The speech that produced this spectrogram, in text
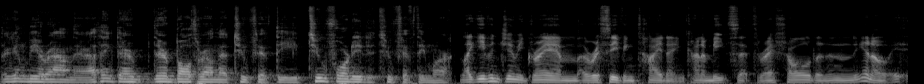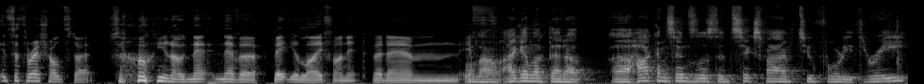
They're going to be around there. I think they're they're both around that 250, 240 to 250 mark. Like even Jimmy Graham, a receiving tight end, kind of meets that threshold, and you know it's a threshold stat, so you know ne- never bet your life on it. But um, if, Hold on, I can look that up. Uh, Hockenson's listed 6'5", 243,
